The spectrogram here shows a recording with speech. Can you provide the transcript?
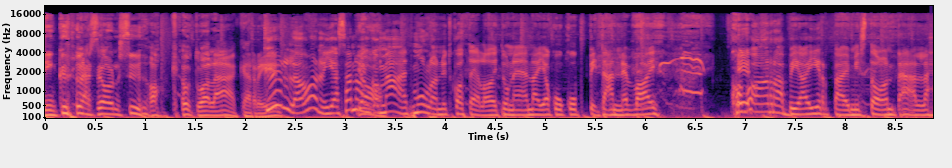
niin kyllä se on syy hakeutua lääkäriin. Kyllä on, ja sanoinko Joo. mä, että mulla on nyt koteloituneena joku kuppi tänne vai? Koko Arabia irtaimisto on täällä.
